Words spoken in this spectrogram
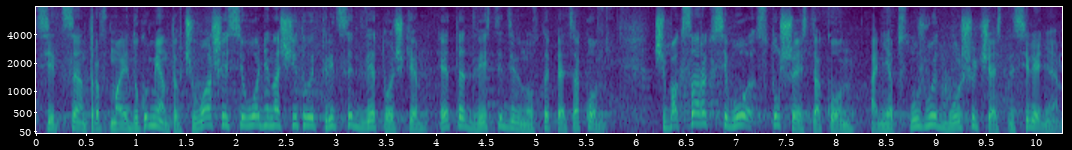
Сеть центров «Мои документы» в Чувашии сегодня насчитывает 32 точки. Это 295 окон. В Чебоксарах всего 106 окон. Они обслуживают большую часть населения.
